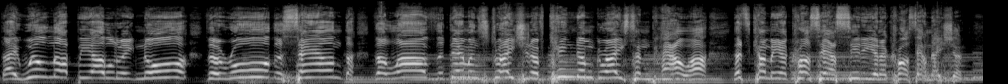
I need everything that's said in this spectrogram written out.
they will not be able to ignore the roar, the sound, the, the love, the demonstration of kingdom grace and power that's coming across our city and across our nation.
